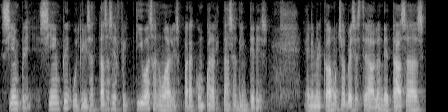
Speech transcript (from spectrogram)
siempre, siempre utiliza tasas efectivas anuales para comparar tasas de interés. En el mercado muchas veces te hablan de tasas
